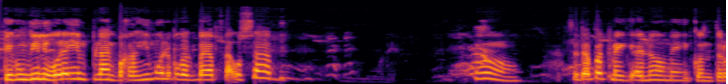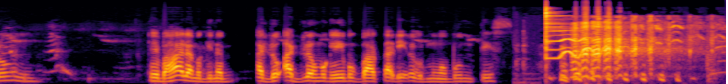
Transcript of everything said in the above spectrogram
Kaya kung dili, wala implant, baka himo na pagbayap ta usab. Oo. So dapat may ano, may control. Kaya bahala mag adlo-adlaw mo gihimog bata di ra gud mo mabuntis.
